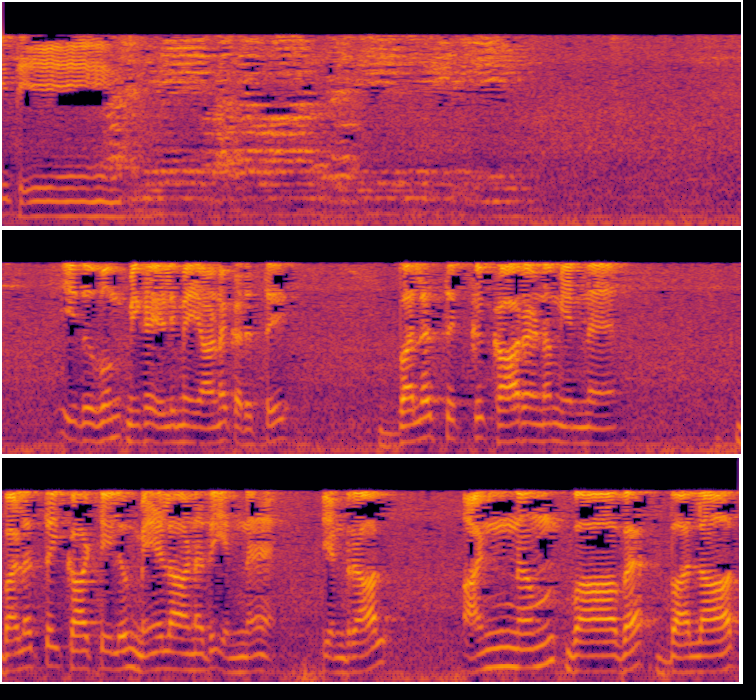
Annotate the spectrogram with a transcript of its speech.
इति இதுவும் மிக எளிமையான கருத்து. பலத்துக்கு காரணம் என்ன? பலத்தை காட்டிலும் மேலானது என்ன என்றால் அன்னம் வாவ பலாத்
